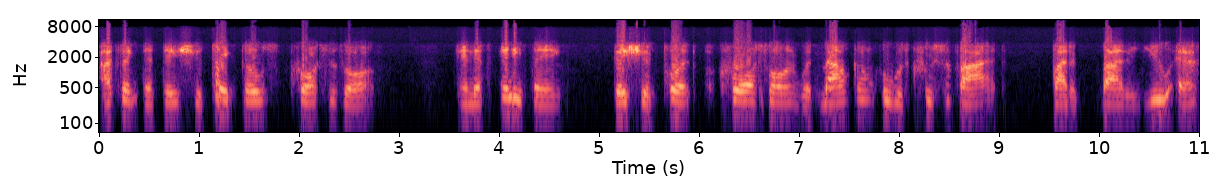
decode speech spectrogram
I think that they should take those crosses off, and if anything, they should put a cross on with Malcolm, who was crucified by the by the U.S.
